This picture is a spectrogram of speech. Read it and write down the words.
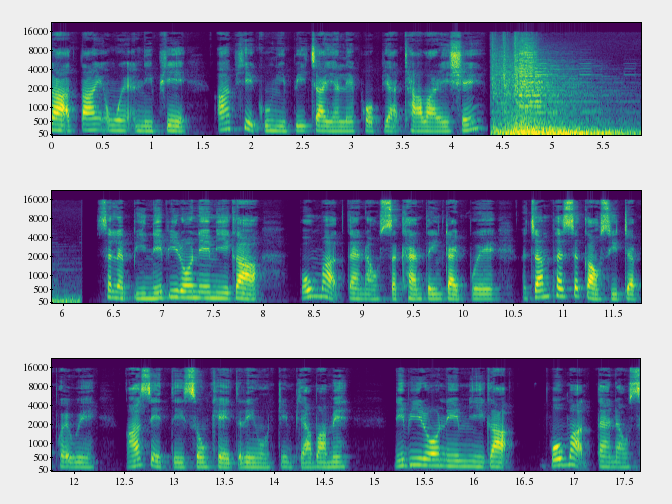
ကာအတိုင်းအဝန်းအနေဖြင့်အားဖြည့်ကူညီပေးကြရန်လည်းဖော်ပြထားပါတယ်ရှင်။ဆက်လက်ပြီးနေပြည်တော်နယ်မြေကဘုံမတန်အောင်စခန်းသိမ်းတိုက်ပွဲအကြမ်းဖက်စစ်ကောင်စီတပ်ဖွဲ့ဝင်90တေဆုံးခဲ့တဲ့တင်ကိုတင်ပြပါမယ်။နေပြည်တော်နယ်မြေက ဘိုးမတန်အောင်စ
